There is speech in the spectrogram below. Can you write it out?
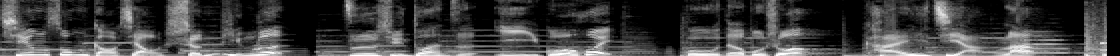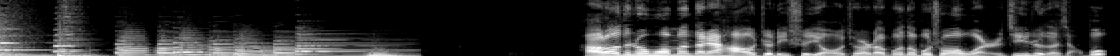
轻松搞笑神评论，资讯段子一锅烩。不得不说，开讲了。Hello，听众朋友们，大家好，这里是有趣的。不得不说，我是机智的小布。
